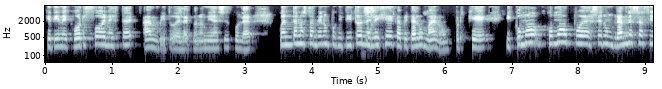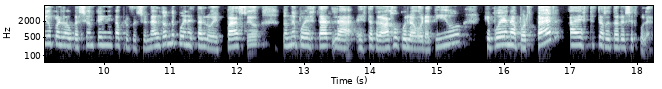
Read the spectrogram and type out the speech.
que, tiene Corfo en este ámbito de la economía circular. Cuéntanos también un poquitito en el eje de capital humano, porque y cómo, cómo puede ser un gran desafío para la educación técnica profesional, dónde pueden estar los espacios, dónde puede estar la, este trabajo colaborativo que pueden aportar a este territorio circular.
